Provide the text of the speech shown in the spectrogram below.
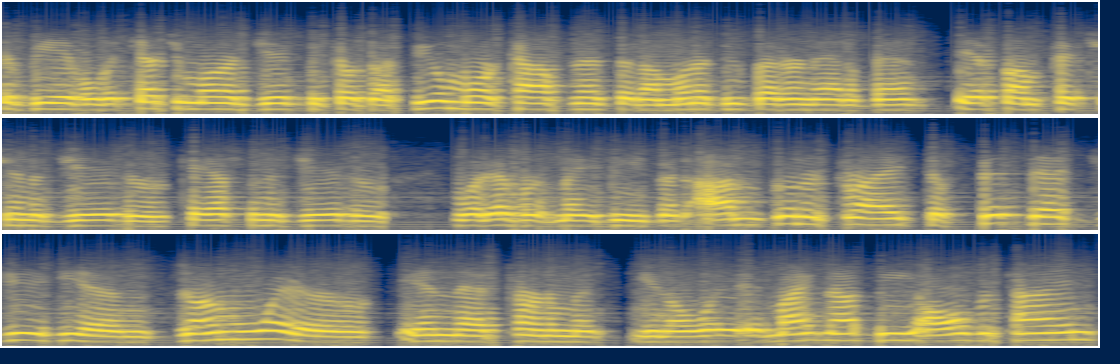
to be able to catch them on a jig because I feel more confident that I'm going to do better in that event if I'm pitching a jig or casting a jig or whatever it may be. But I'm going to try to fit that jig in somewhere in that tournament. You know, it might not be all the time,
